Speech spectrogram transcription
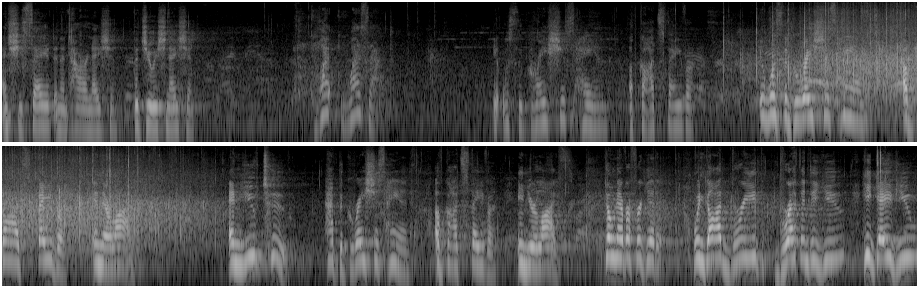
And she saved an entire nation, the Jewish nation. What was that? It was the gracious hand of God's favor. It was the gracious hand of God's favor in their life. And you too have the gracious hand of God's favor in your life. Don't ever forget it. When God breathed breath into you, He gave you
